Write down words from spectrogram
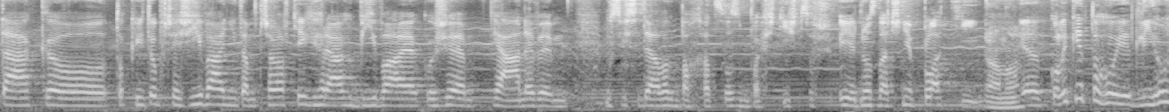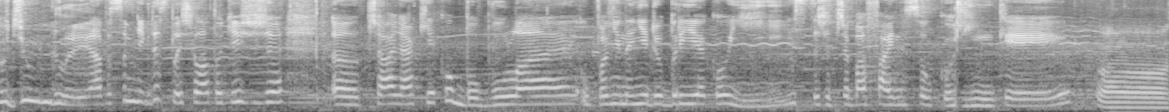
Tak uh, takový to přežívání tam třeba v těch hrách bývá jako, že já nevím, musíš si dávat bacha, co zbaštíš, což jednoznačně platí. Ano. Eh, Kolik je toho jedlího v džungli? Já jsem někde slyšela totiž, že eh, třeba nějaký jako bobule úplně není dobrý jako jíst, že třeba fajn jsou kořínky, O,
